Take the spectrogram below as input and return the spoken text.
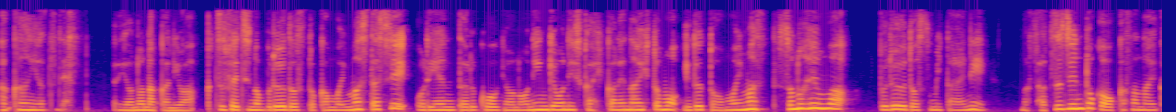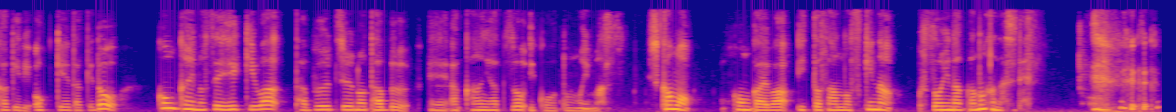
あかんやつです。世の中には靴フェチのブルードスとかもいましたし、オリエンタル工業のお人形にしか惹かれない人もいると思います。その辺は、ブルードスみたいに、まあ、殺人とかを犯さない限り OK だけど、今回の性癖はタブー中のタブー、えーあかんやつを行こうと思います。しかも、今回はイットさんの好きなクソ田舎の話です。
